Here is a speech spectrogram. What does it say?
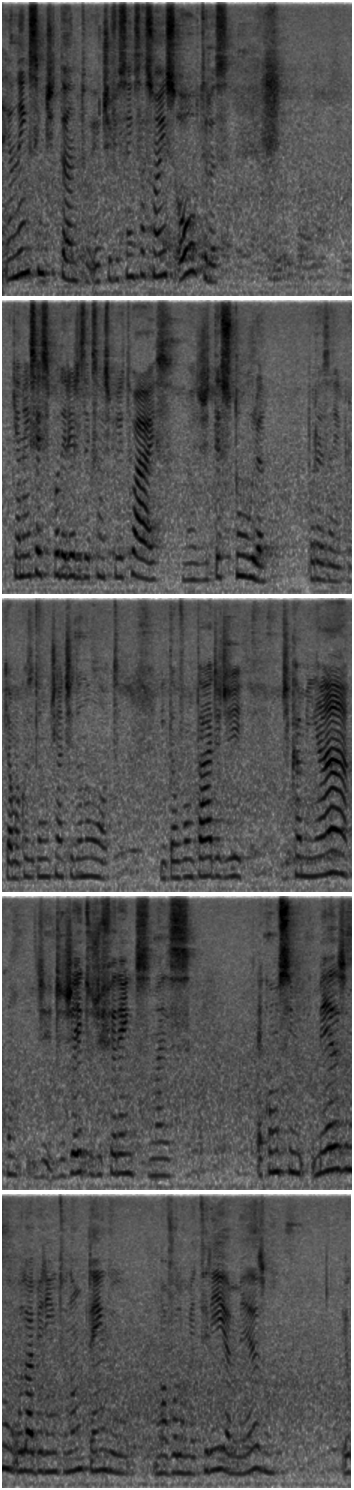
eu nem senti tanto, eu tive sensações outras que eu nem sei se poderia dizer que são espirituais, mas de textura, por exemplo, que é uma coisa que eu não tinha tido no outro. Então, vontade de, de caminhar com, de, de jeitos diferentes, mas é como se mesmo o labirinto não tendo uma volumetria mesmo, eu,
